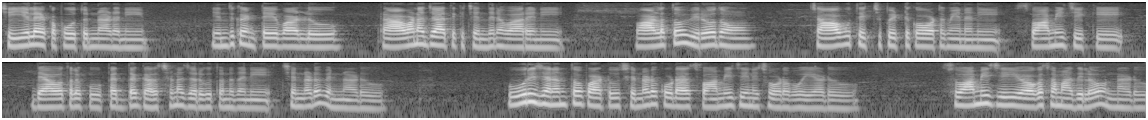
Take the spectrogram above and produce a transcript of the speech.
చెయ్యలేకపోతున్నాడని ఎందుకంటే వాళ్ళు రావణ జాతికి చెందిన వారని వాళ్ళతో విరోధం చావు తెచ్చిపెట్టుకోవటమేనని స్వామీజీకి దేవతలకు పెద్ద ఘర్షణ జరుగుతున్నదని చిన్నడు విన్నాడు. ఊరి జనంతో పాటు చిన్నడు కూడా స్వామీజీని చూడబోయాడు. స్వామీజీ యోగ సమాధిలో ఉన్నాడు.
